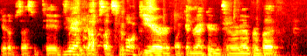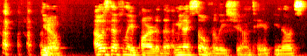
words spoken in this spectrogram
get obsessed with tapes. Like, Yeah, they get obsessed with gear or fucking records or whatever. But you know, I was definitely a part of the. I mean, I still release shit on tape. You know, it's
